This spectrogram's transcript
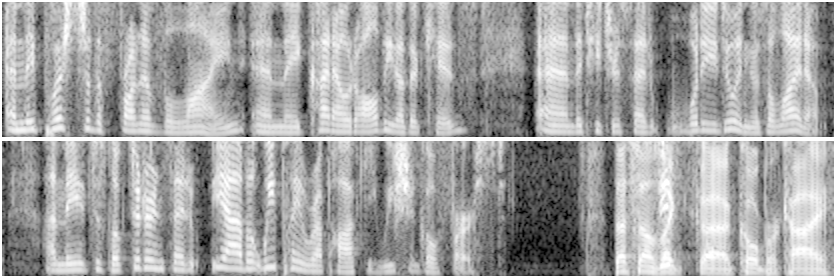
and they pushed to the front of the line and they cut out all the other kids. And the teacher said, "What are you doing? There's a lineup." And they just looked at her and said, "Yeah, but we play rep hockey. We should go first. That sounds this, like uh, Cobra Kai.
